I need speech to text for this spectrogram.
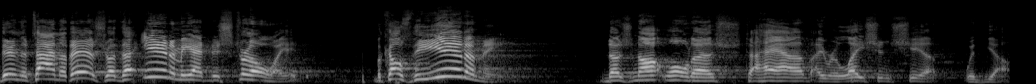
during the time of Ezra, the enemy had destroyed because the enemy does not want us to have a relationship with God.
